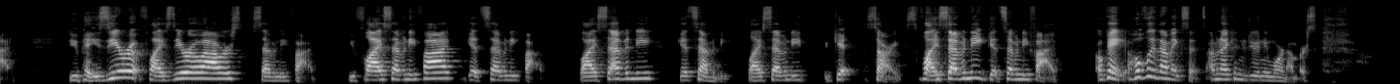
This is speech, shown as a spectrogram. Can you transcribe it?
If you pay zero, fly zero hours, 75. You fly 75, get 75. Fly 70, get 70. Fly 70, get, sorry, fly 70, get 75. Okay, hopefully that makes sense. I'm not going to do any more numbers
